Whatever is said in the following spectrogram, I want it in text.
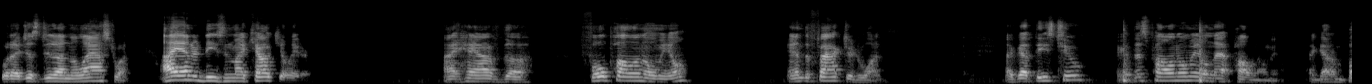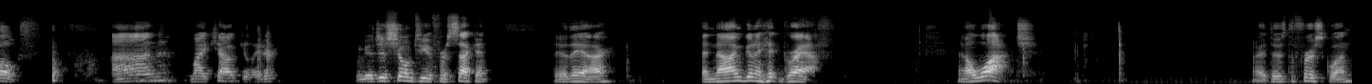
what I just did on the last one. I entered these in my calculator. I have the full polynomial and the factored one. I've got these two. I got this polynomial and that polynomial. I got them both on my calculator. I'm going to just show them to you for a second. There they are. And now I'm going to hit graph. Now watch. All right, there's the first one.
